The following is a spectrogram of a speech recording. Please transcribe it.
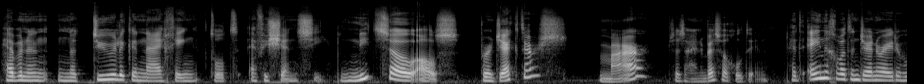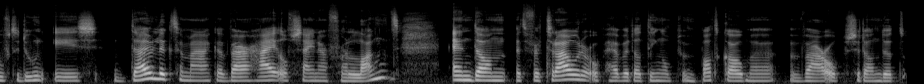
hebben een natuurlijke neiging tot efficiëntie. Niet zoals projectors, maar ze zijn er best wel goed in. Het enige wat een generator hoeft te doen is duidelijk te maken waar hij of zij naar verlangt. En dan het vertrouwen erop hebben dat dingen op hun pad komen waarop ze dan dat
